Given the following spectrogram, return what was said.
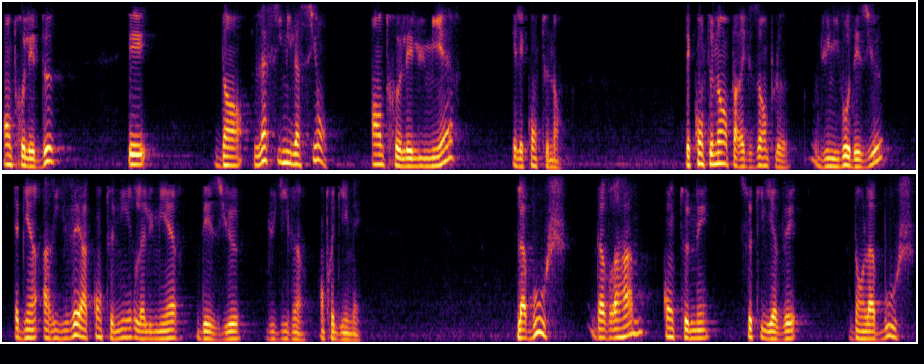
entre les deux est dans l'assimilation entre les lumières et les contenants. Les contenants, par exemple, du niveau des yeux, eh bien, arrivaient à contenir la lumière des yeux du divin, entre guillemets. La bouche d'Abraham contenait ce qu'il y avait dans la bouche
